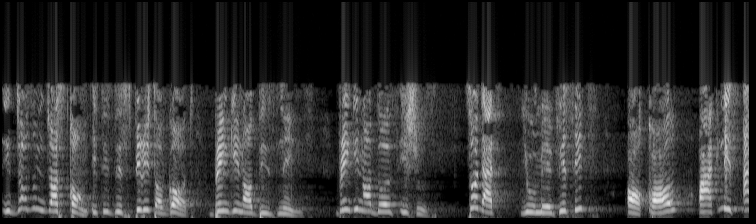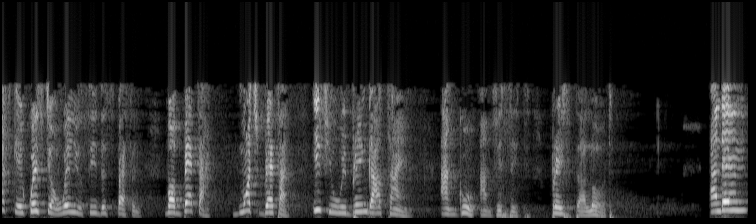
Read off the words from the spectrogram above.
It doesn't just come. It is the Spirit of God bringing up these names, bringing up those issues, so that you may visit or call or at least ask a question when you see this person. But better, much better, if you will bring out time and go and visit. Praise the Lord. And then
